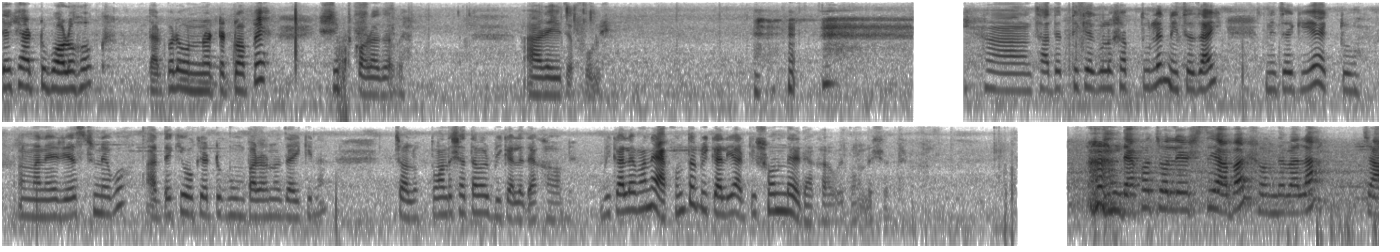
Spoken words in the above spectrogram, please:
দেখে একটু বড় হোক, তারপরে অন্য একটা টপে শিফট করা যাবে। আর এই যে ফুল। হ্যাঁ ছাদের থেকে এগুলো সব তুলে নিচে যাই। নিচে গিয়ে একটু মানে রেস্ট নেব। আর দেখি ওকে একটু ঘুম পাড়ানো যায় কি না চলো, তোমাদের সাথে আবার বিকালে দেখা হবে। বিকালে মানে এখন তো বিকালই, আর কি সন্ধ্যায় দেখা হবে তোমাদের সাথে। দেখো, চলে এসছি আবার সন্ধ্যাবেলা চা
